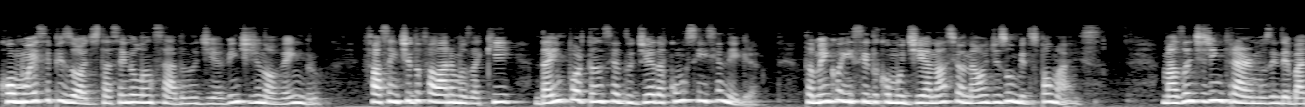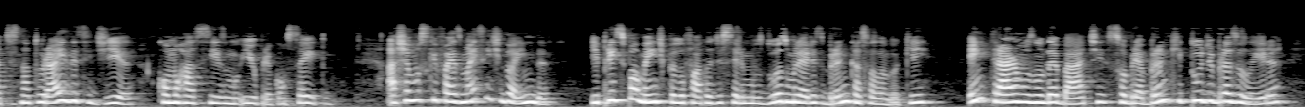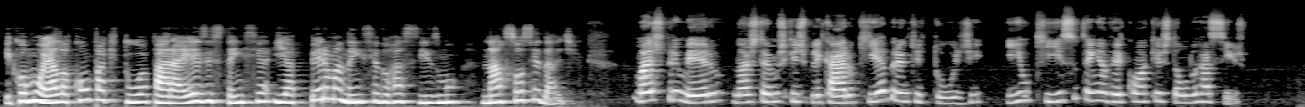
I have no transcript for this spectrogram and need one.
Como esse episódio está sendo lançado no dia 20 de novembro, faz sentido falarmos aqui da importância do Dia da Consciência Negra também conhecido como Dia Nacional de Zumbi dos Palmares. Mas antes de entrarmos em debates naturais desse dia, como o racismo e o preconceito, achamos que faz mais sentido ainda, e principalmente pelo fato de sermos duas mulheres brancas falando aqui, entrarmos no debate sobre a branquitude brasileira e como ela compactua para a existência e a permanência do racismo na sociedade. Mas primeiro, nós temos que explicar o que é branquitude e o que isso tem a ver com a questão do racismo.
